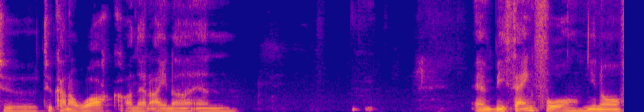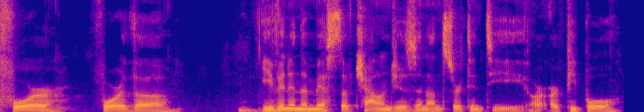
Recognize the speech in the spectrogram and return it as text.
to to kind of walk on that aina and and be thankful, you know, for for the even in the midst of challenges and uncertainty, our, our people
